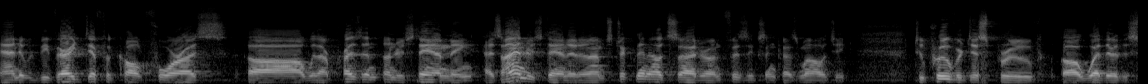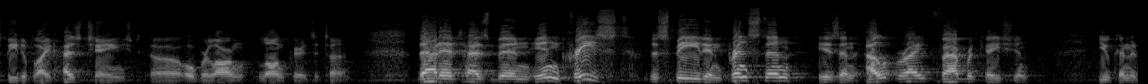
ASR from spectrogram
And it would be very difficult for us uh, with our present understanding, as I understand it, and I'm strictly an outsider on physics and cosmology, to prove or disprove uh, whether the speed of light has changed uh, over long, long periods of time. That it has been increased, the speed in Princeton, is an outright fabrication. You can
